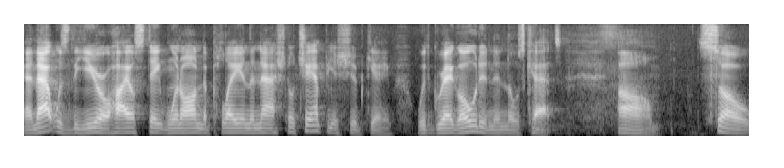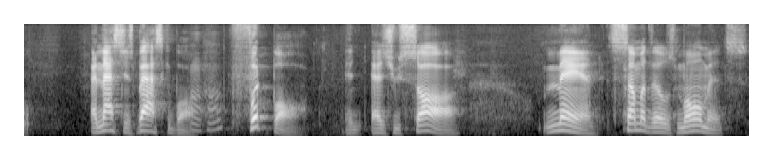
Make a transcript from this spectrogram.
and that was the year Ohio State went on to play in the national championship game with Greg Oden and those cats. Um, so, and that's just basketball. Football, and as you saw, man, some of those moments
